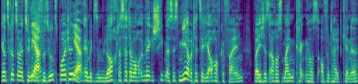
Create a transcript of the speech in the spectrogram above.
Ganz kurz nochmal zu den Ja. Infusionsbeuteln Ja. äh, mit diesem Loch. Das hat aber auch irgendwer geschrieben. Das ist mir aber tatsächlich auch aufgefallen, weil ich das auch aus meinem Krankenhausaufenthalt kenne,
